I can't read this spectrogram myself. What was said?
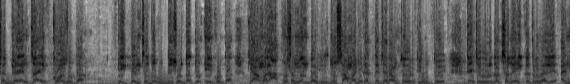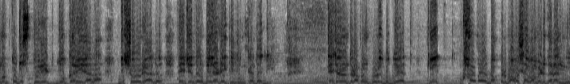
सगळ्यांचा एक कॉज होता. एक त्यांचा जो उद्देश होता तो एक होता की आम्हाला आत्मसन्मान पाहिजे. जो सामाजिक अत्याचार आमच्यावरती होतोय त्याच्या विरोधात सगळे एकत्र झाले आणि मग तो जो स्पिरिट जो करेज आला जे शौर्य आलं त्याच्यातून ती लढाई ती जिंकण्यात आली. त्याच्यानंतर आपण पुढे बघूयात की डॉक्टर बाबासाहेब आंबेडकरांनी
